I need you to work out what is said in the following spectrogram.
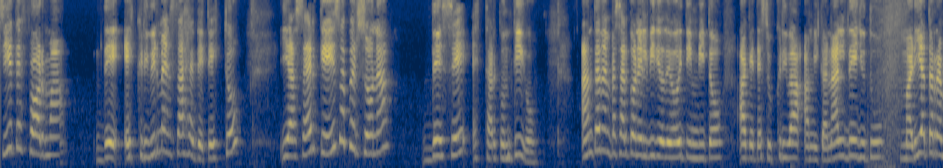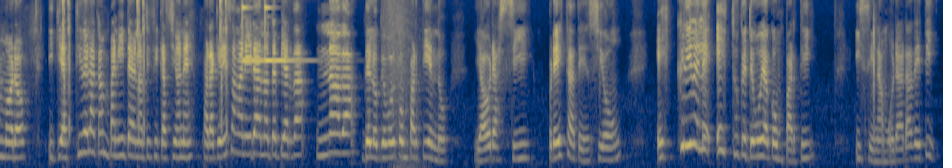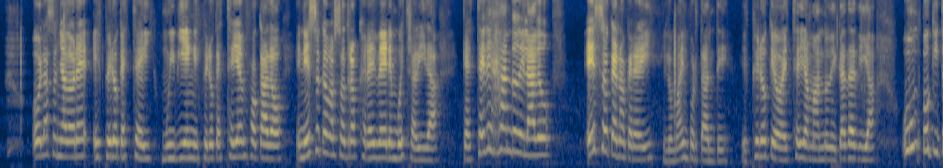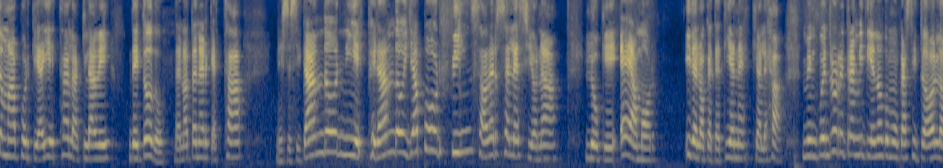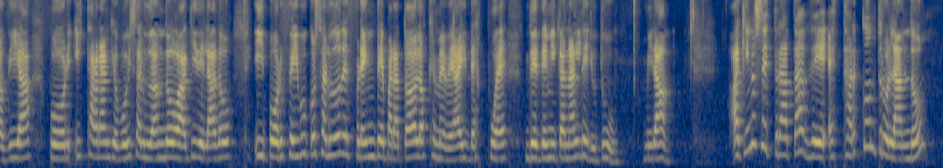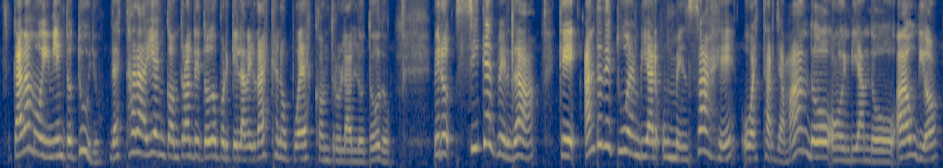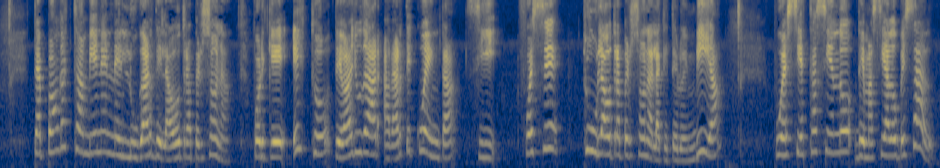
siete formas de escribir mensajes de texto y hacer que esa persona desee estar contigo. Antes de empezar con el vídeo de hoy, te invito a que te suscribas a mi canal de YouTube María Torres Moro y que active la campanita de notificaciones para que de esa manera no te pierdas nada de lo que voy compartiendo. Y ahora sí, presta atención, escríbele esto que te voy a compartir y se enamorará de ti. Hola soñadores, espero que estéis muy bien, espero que estéis enfocados en eso que vosotros queréis ver en vuestra vida, que estéis dejando de lado eso que no queréis. Y lo más importante, espero que os esté llamando de cada día un poquito más porque ahí está la clave de todo, de no tener que estar necesitando ni esperando ya por fin saber seleccionar lo que es amor y de lo que te tienes que alejar. Me encuentro retransmitiendo como casi todos los días por Instagram que voy saludando aquí de lado y por Facebook os saludo de frente para todos los que me veáis después desde mi canal de YouTube. Mirad, aquí no se trata de estar controlando cada movimiento tuyo, de estar ahí en control de todo porque la verdad es que no puedes controlarlo todo. Pero sí que es verdad que antes de tú enviar un mensaje o estar llamando o enviando audio, te pongas también en el lugar de la otra persona, porque esto te va a ayudar a darte cuenta si fuese tú la otra persona la que te lo envía, pues si estás siendo demasiado pesado.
